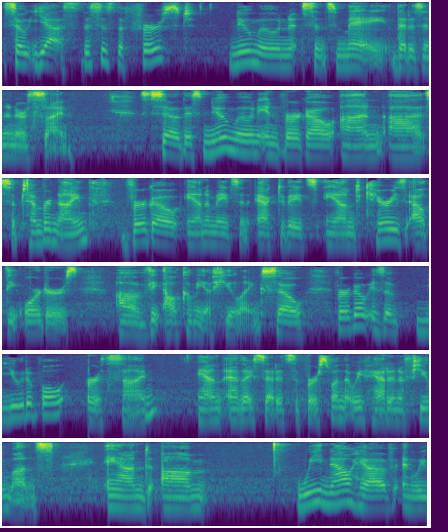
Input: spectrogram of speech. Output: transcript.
so yes, this is the first new moon since May that is in an Earth sign. So, this new moon in Virgo on uh, September 9th, Virgo animates and activates and carries out the orders of the alchemy of healing. So, Virgo is a mutable earth sign. And as I said, it's the first one that we've had in a few months. And um, we now have and we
